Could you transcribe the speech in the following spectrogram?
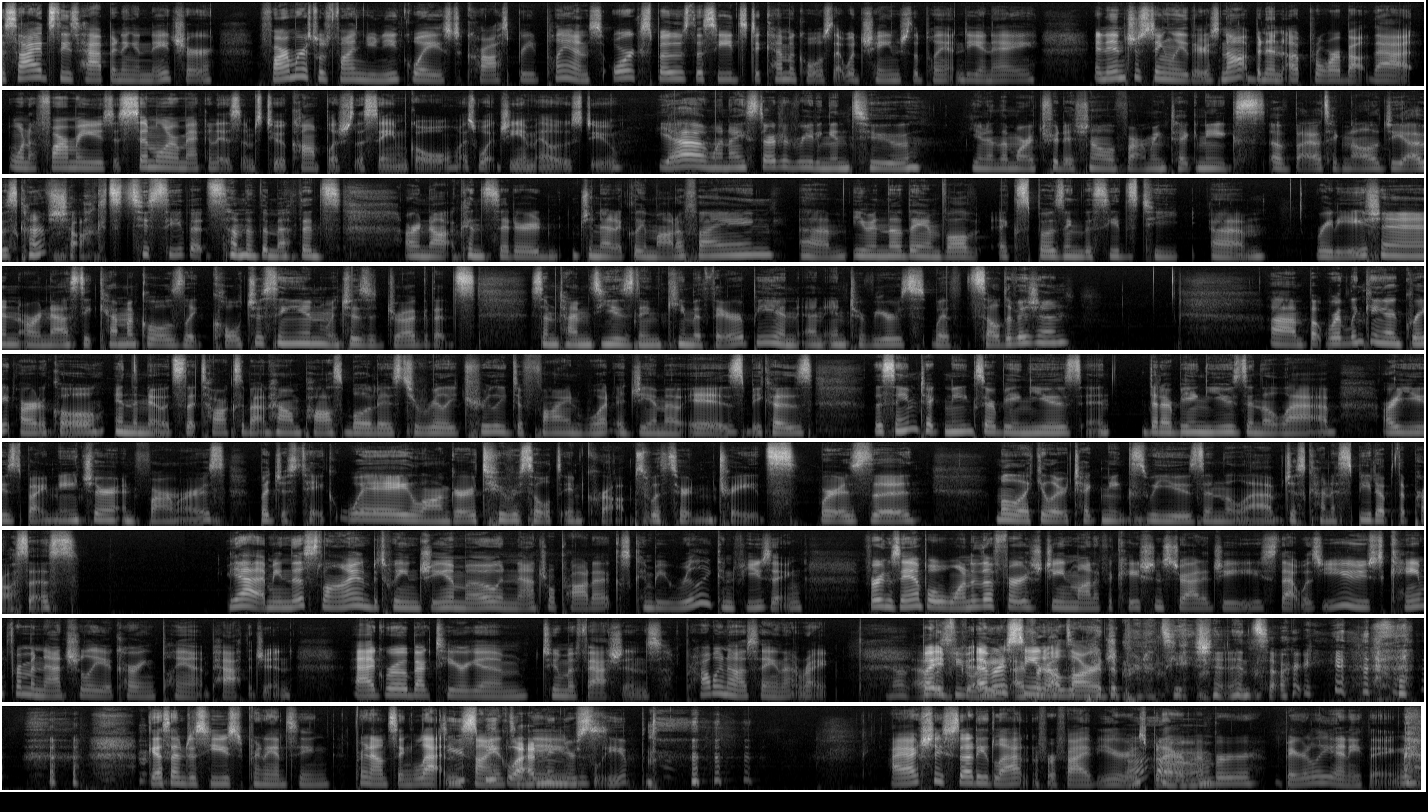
Besides these happening in nature, farmers would find unique ways to crossbreed plants or expose the seeds to chemicals that would change the plant DNA. And interestingly, there's not been an uproar about that when a farmer uses similar mechanisms to accomplish the same goal as what GMOs do. Yeah, when I started reading into you know the more traditional farming techniques of biotechnology, I was kind of shocked to see that some of the methods are not considered genetically modifying, um, even though they involve exposing the seeds to um, radiation or nasty chemicals like colchicine, which is a drug that's sometimes used in chemotherapy and, and interferes with cell division. Um, but we're linking a great article in the notes that talks about how impossible it is to really truly define what a GMO is because the same techniques are being used in, that are being used in the lab are used by nature and farmers, but just take way longer to result in crops with certain traits. Whereas the molecular techniques we use in the lab just kind of speed up the process. Yeah, I mean, this line between GMO and natural products can be really confusing. For example, one of the first gene modification strategies that was used came from a naturally occurring plant pathogen, Agrobacterium tumefaciens. Probably not saying that right. No, But if you've great. ever seen a forgot to put large- the pronunciation in, sorry. Guess I'm just used to pronouncing pronouncing Latin Do you science speak Latin in your sleep? I actually studied Latin for five years, but I Oh. remember barely anything.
